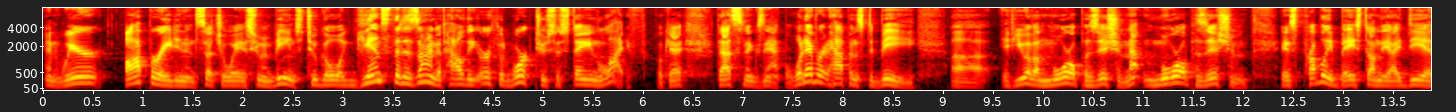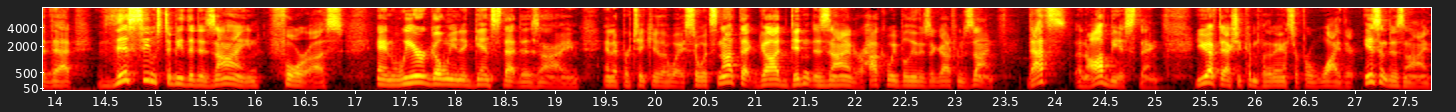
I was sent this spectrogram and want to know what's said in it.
and we're operating in such a way as human beings to go against the design of how the earth would work to sustain life. Okay, that's an example. Whatever it happens to be, uh, if you have a moral position, that moral position is probably based on the idea that this seems to be the design for us, and we're going against that design in a particular way. So it's not that God didn't design, or how can we believe there's a God from design? That's an obvious thing. You have to actually come up with an answer for why there isn't design.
